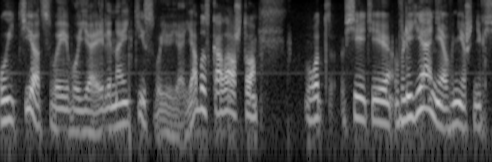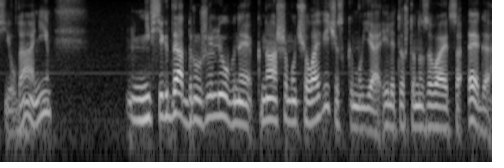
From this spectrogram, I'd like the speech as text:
уйти от своего я или найти свое я, я бы сказал, что вот все эти влияния внешних сил, да, они не всегда дружелюбны к нашему человеческому я или то, что называется эго,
